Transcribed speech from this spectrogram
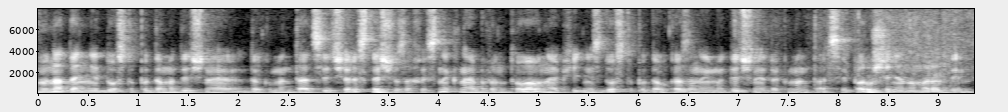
у наданні доступу до медичної документації через те, що захисник не обґрунтував необхідність доступу до вказаної медичної документації. Порушення номер один,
